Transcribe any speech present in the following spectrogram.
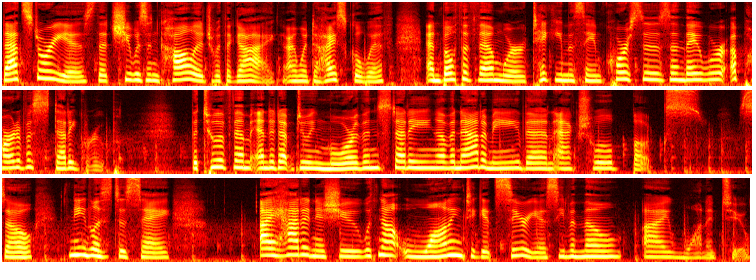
That story is that she was in college with a guy I went to high school with, and both of them were taking the same courses and they were a part of a study group. The two of them ended up doing more than studying of anatomy than actual books. So, needless to say, I had an issue with not wanting to get serious, even though I wanted to.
